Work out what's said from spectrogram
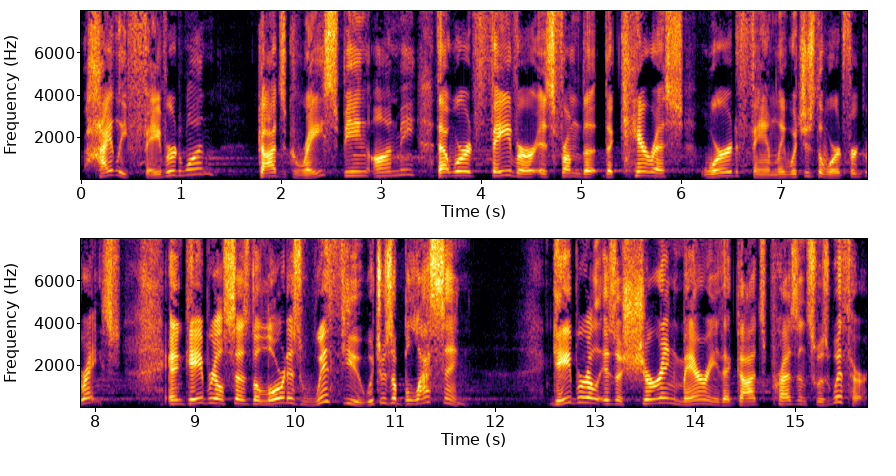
Highly favored one? God's grace being on me. That word favor is from the, the charis word family, which is the word for grace. And Gabriel says, The Lord is with you, which was a blessing. Gabriel is assuring Mary that God's presence was with her.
